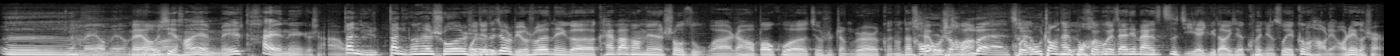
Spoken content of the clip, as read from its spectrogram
呃，没有没有没有游戏行业没太那个啥。但你但你刚才说，我觉得就是比如说那个开发方面受阻啊，然后包括就是整个可能它财务成本、财务状态不好，会不会 ZeniMax 自己也遇到一些困境，所以更好聊这个事儿？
